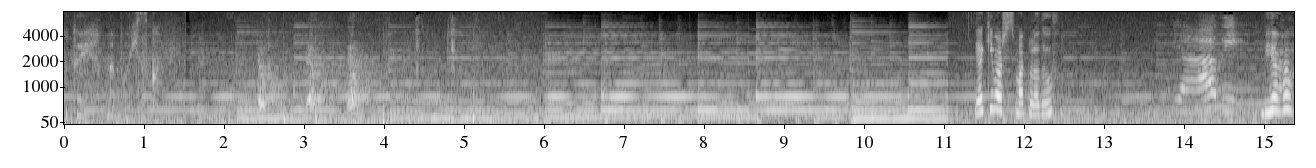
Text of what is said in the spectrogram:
tutaj na boisko. Jaki masz smak lodów? Ja, bi. Biały.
